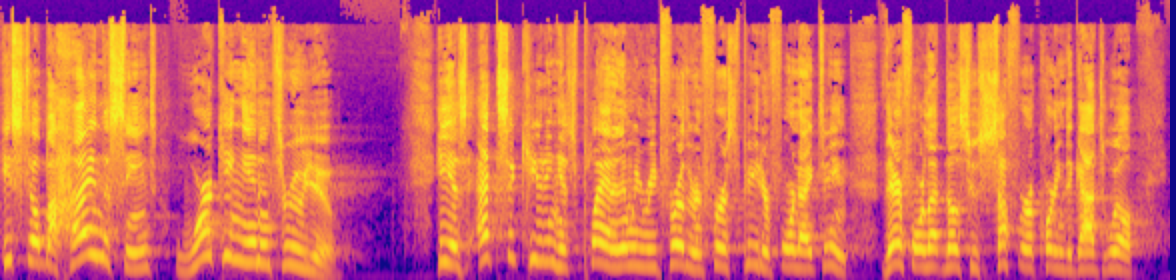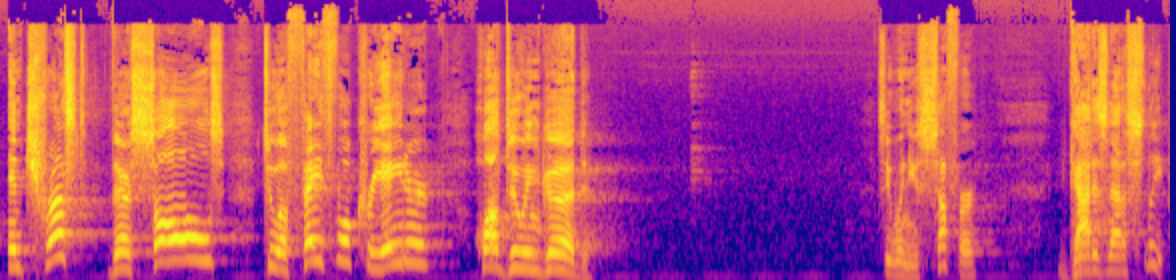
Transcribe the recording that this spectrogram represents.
He's still behind the scenes, working in and through you. He is executing his plan. And then we read further in 1 Peter 4:19, "Therefore let those who suffer according to God's will entrust their souls to a faithful Creator while doing good. See, when you suffer, God is not asleep.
